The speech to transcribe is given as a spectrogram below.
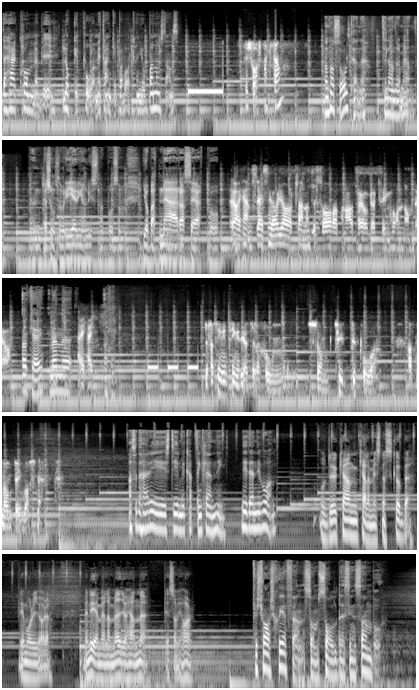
Det här kommer bli locket på med tanke på vart han jobbar någonstans. Försvarsmakten. Han har sålt henne till andra män. En person som regeringen har lyssnat på som jobbat nära Säpo. Jag är hemskt ledsen. Jag, jag kan inte svara på några frågor kring honom då. Okej, okay, men... Uh... Hej, hej. Okay. Det fanns ingenting i deras relation som tydde på att någonting var snett. Alltså det här är i stil med Kapten Klänning. Det är den nivån. Och du kan kalla mig snöskubbe. Det må du göra. Men det är mellan mig och henne, det som vi har. Försvarschefen som sålde sin sambo.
